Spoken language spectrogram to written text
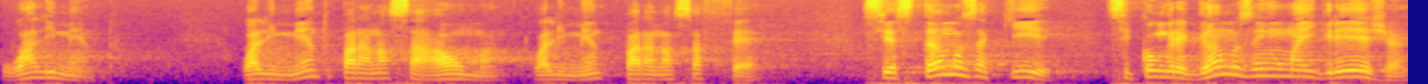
o alimento, o alimento para a nossa alma, o alimento para a nossa fé. Se estamos aqui, se congregamos em uma igreja,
